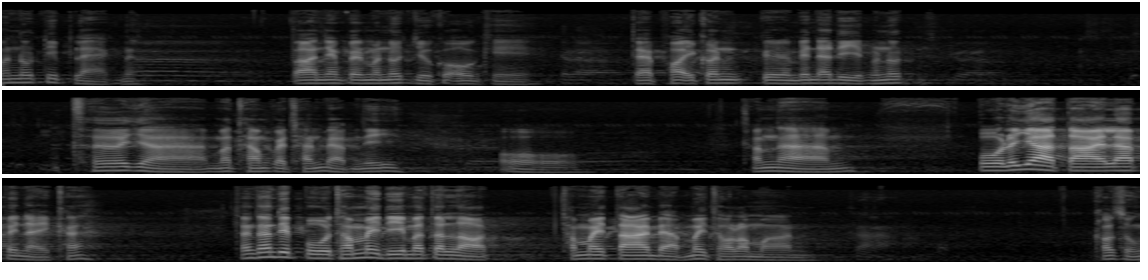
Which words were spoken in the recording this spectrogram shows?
มนุษย์นี่แปลกนะตอนยังเป็นมนุษย์อยู่ก็โอเค แต่พออีกคนเปลี่ยนเป็นอดีตมนุษย์ เธออย่ามาทำกับฉันแบบนี้ โอ้คำถาม ปู่และย่าตายแล้วไปไหนคะ ทั้งๆทที่ปู่ทำไม่ดีมาตลอดทำไมตายแบบไม่ทรมาน เขาสง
